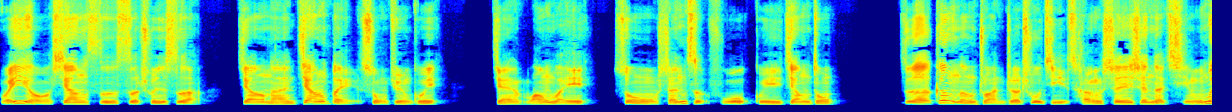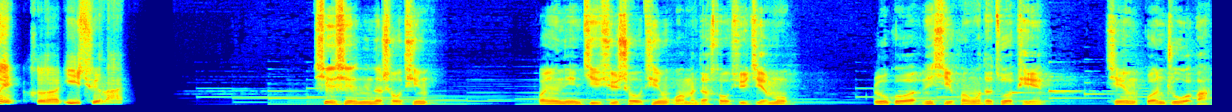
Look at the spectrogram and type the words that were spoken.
唯有相思似春色。江南江北送君归，见王维送沈子服归江东，则更能转折出几层深深的情味和意趣来。谢谢您的收听，欢迎您继续收听我们的后续节目。如果你喜欢我的作品，请关注我吧。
